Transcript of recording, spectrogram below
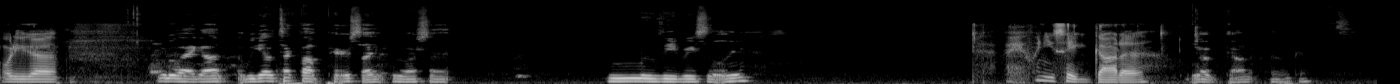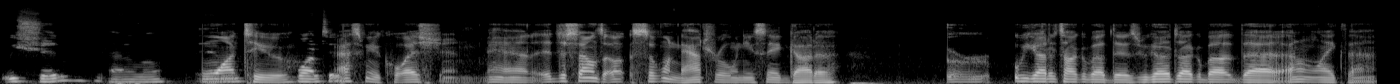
What do you got? What do I got? We gotta talk about Parasite. We watched that movie recently. When you say gotta Oh, got it. Oh, okay. We should. I don't know. want to. Want to? Ask me a question, man. It just sounds uh, so unnatural when you say gotta. We gotta talk about this. We gotta talk about that. I don't like that.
